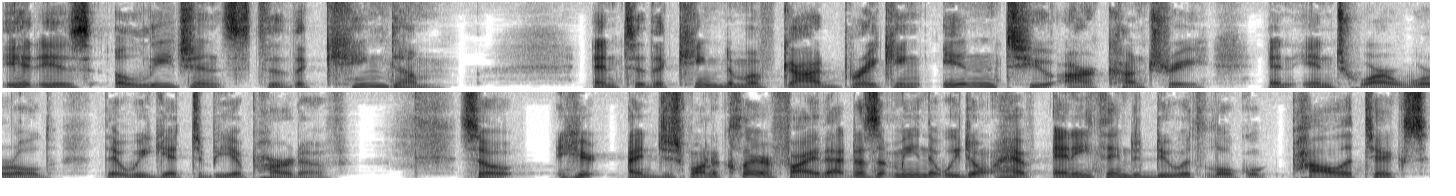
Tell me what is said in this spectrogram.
It is allegiance to the kingdom and to the kingdom of God breaking into our country and into our world that we get to be a part of. So here, I just want to clarify that doesn't mean that we don't have anything to do with local politics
